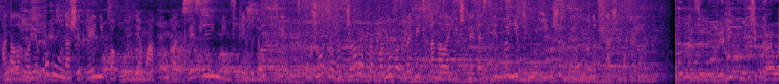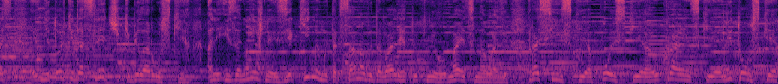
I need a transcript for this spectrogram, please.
аналагаў якому ў нашай краіне пакуль няма, падкрэслілі мінскія выдаўцы. Ужо прагучала прапанова зрабіць аналагічныя даследаванні ў іншых рэгіёнах вялікую цікавасць не толькі даследчыкі беларускія але і замежныя з якімі мы таксама выдавалі гэтую кнігу. Маецца на увазе расійскія польскія украінскія літоўскія.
